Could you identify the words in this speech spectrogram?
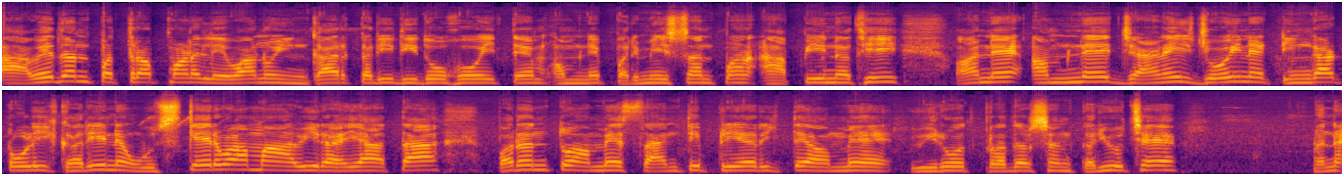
આવેદનપત્ર પણ લેવાનો ઇનકાર કરી દીધો હોય તેમ અમને પરમિશન પણ આપી નથી અને અમને જાણી જોઈને ટીંગાટોળી કરીને ઉશ્કેરવામાં આવી રહ્યા હતા. પરંતુ અમે શાંતિપ્રિય રીતે અમે વિરોધ પ્રદર્શન કર્યું છે અને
